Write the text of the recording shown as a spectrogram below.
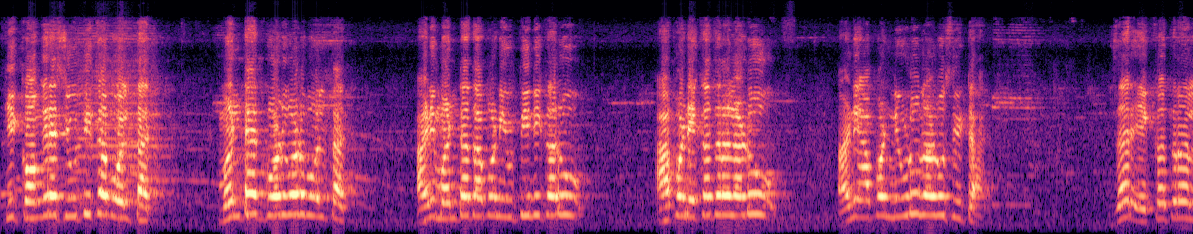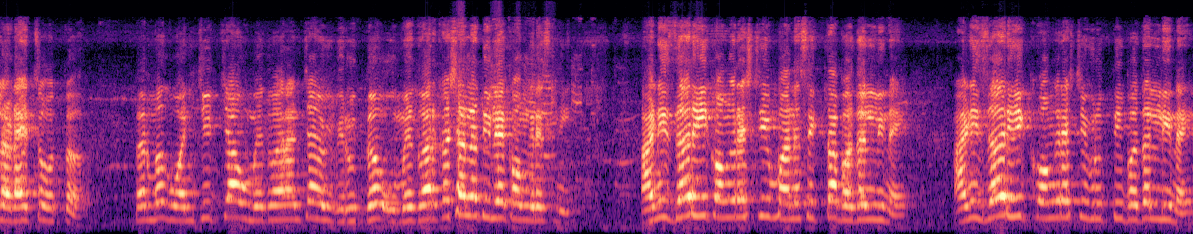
की काँग्रेस युतीचं बोलतात म्हणतात गोड गोड बोलतात आणि म्हणतात आपण युतीनी करू आपण एकत्र लढू आणि आपण निवडून आणू सीटा. जर एकत्र लढायचं होतं तर मग वंचितच्या उमेदवारांच्या विरुद्ध उमेदवार कशाला दिले काँग्रेसनी? आणि जर ही काँग्रेसची मानसिकता बदलली नाही आणि जर ही काँग्रेसची वृत्ती बदलली नाही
